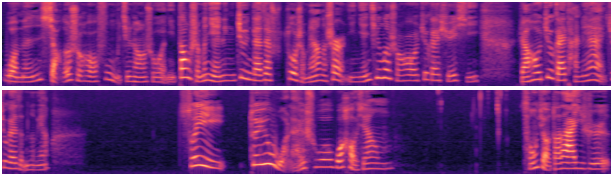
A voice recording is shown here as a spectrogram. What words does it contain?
我们小的时候，父母经常说，你到什么年龄就应该在做什么样的事儿。你年轻的时候就该学习，然后就该谈恋爱，就该怎么怎么样。所以，对于我来说，我好像。从小到大一直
